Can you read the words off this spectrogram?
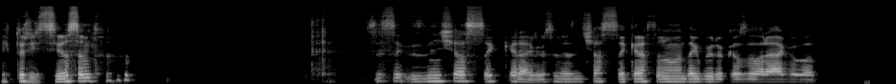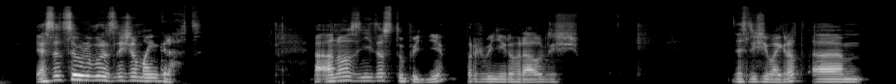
jak to říct, jel jsem to se, se zničila sekera, kdyby se nezničila sekera v ten moment, tak bych dokázal reagovat. Já jsem celou dobu neslyšel Minecraft. A ano, zní to stupidně, proč by někdo hrál, když neslyší Minecraft. Um,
